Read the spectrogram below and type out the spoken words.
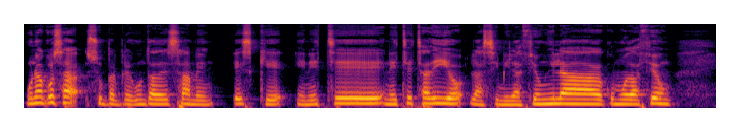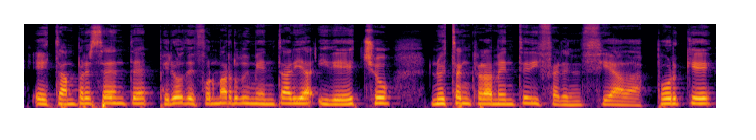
Una cosa súper pregunta de examen es que en este, en este estadio la asimilación y la acomodación están presentes, pero de forma rudimentaria y de hecho no están claramente diferenciadas, porque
